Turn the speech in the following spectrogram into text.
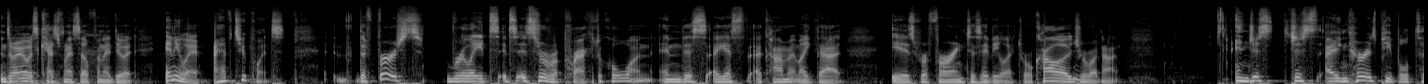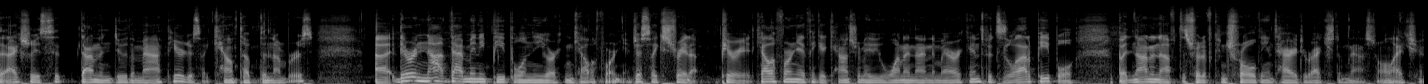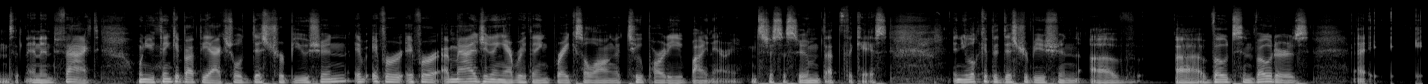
And so I always catch myself when I do it. Anyway, I have two points. The first relates, it's, it's sort of a practical one. And this, I guess, a comment like that is referring to, say, the Electoral College or whatnot and just just I encourage people to actually sit down and do the math here, just like count up the numbers. Uh, there are not that many people in New York and California, just like straight up, period. California, I think it counts for maybe one in nine Americans, which is a lot of people, but not enough to sort of control the entire direction of national elections. And in fact, when you think about the actual distribution, if, if we're if we're imagining everything breaks along a two party binary, let's just assume that's the case, and you look at the distribution of uh, votes and voters uh,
